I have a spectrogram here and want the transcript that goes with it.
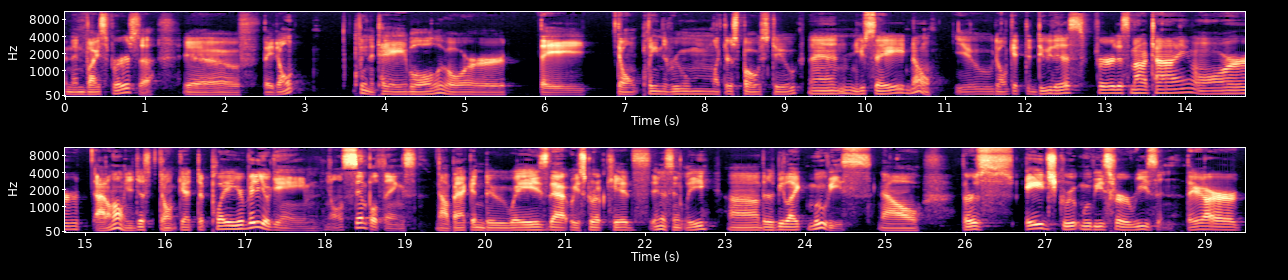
And then vice versa. If they don't clean a table or they don't clean the room like they're supposed to, then you say, no, you don't get to do this for this amount of time, or I don't know, you just don't get to play your video game. You know, simple things. Now, back into ways that we screw up kids innocently, uh, there'd be like movies. Now, there's age group movies for a reason. They are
